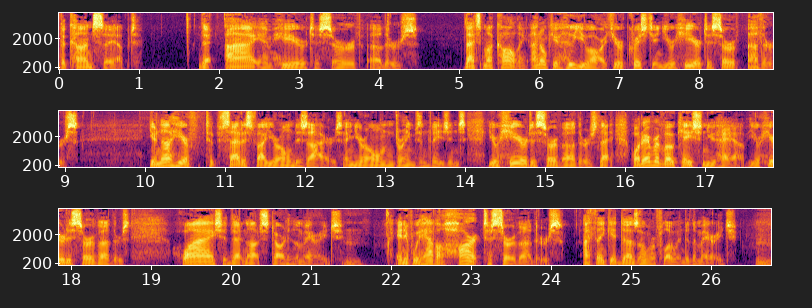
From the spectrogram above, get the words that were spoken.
the concept that I am here to serve others. That's my calling. I don't care who you are. If you're a Christian, you're here to serve others. You're not here to satisfy your own desires and your own dreams and visions. You're here to serve others. That whatever vocation you have, you're here to serve others. Why should that not start in the marriage? Mm. And if we have a heart to serve others, I think it does overflow into the marriage. Mm.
